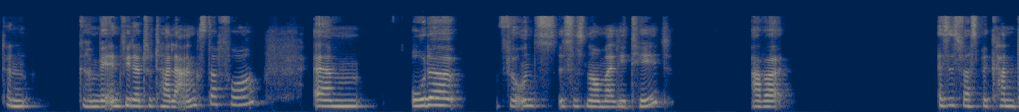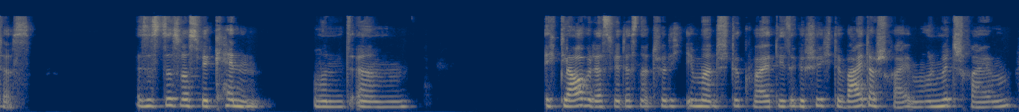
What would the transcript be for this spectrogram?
dann haben wir entweder totale Angst davor ähm, oder für uns ist es Normalität. Aber es ist was Bekanntes. Es ist das, was wir kennen. Und ähm, ich glaube, dass wir das natürlich immer ein Stück weit, diese Geschichte weiterschreiben und mitschreiben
